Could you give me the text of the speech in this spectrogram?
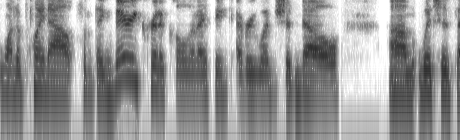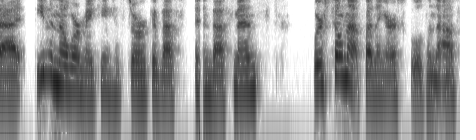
want to point out something very critical that I think everyone should know, um, which is that even though we're making historic invest- investments, we're still not funding our schools enough.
